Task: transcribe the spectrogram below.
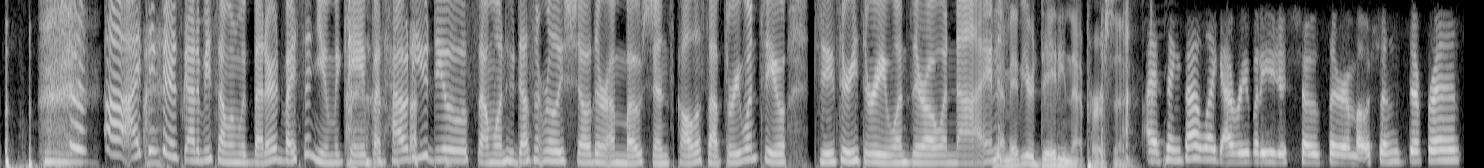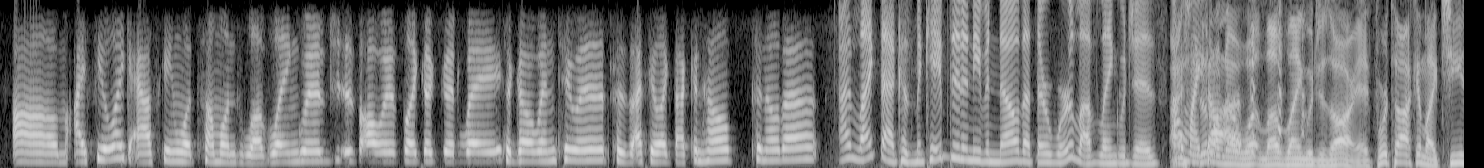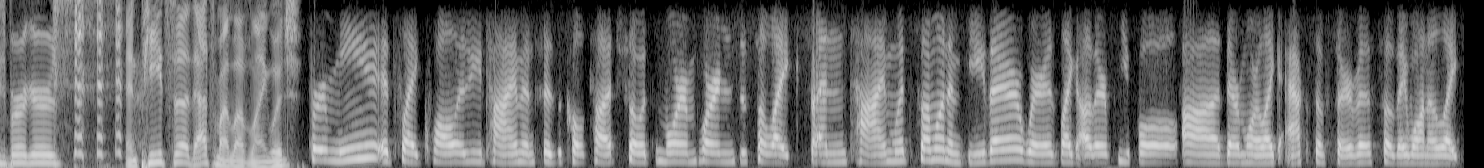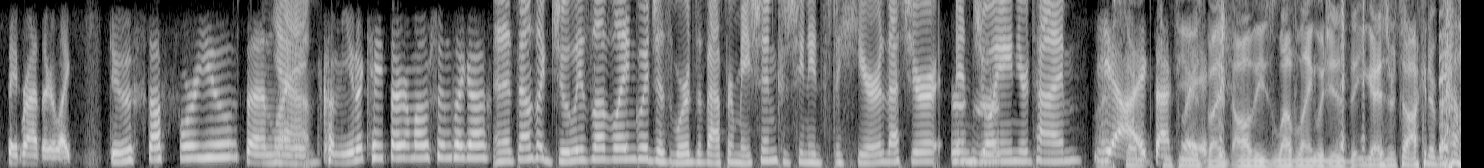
Uh, I think there's got to be someone with better advice than you, McCabe. But how do you deal with someone who doesn't really show their emotions? Call us up 312 233 1019. yeah, maybe you're dating that person. I think that like everybody just shows their emotions different. Um, I feel like asking what someone's love language is always like a good way to go into it because I feel like that can help to know that. I like that because McCabe didn't even know that there were love languages. I Oh my still don't know what love languages are. If we're talking like cheeseburgers and pizza, that's my love language. For me, it's like quality time and physical touch. So it's more important just to like spend time with someone and be there. Whereas like other people, uh, they're more like acts of service. So they want to like, they'd rather like do stuff for you than Yeah. like communicate their emotions, I guess. And it sounds like Julie's love language is words of affirmation because she needs to hear that you're enjoying your time. I'm Yeah, so exactly. confused by all these love languages that you guys are talking about.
